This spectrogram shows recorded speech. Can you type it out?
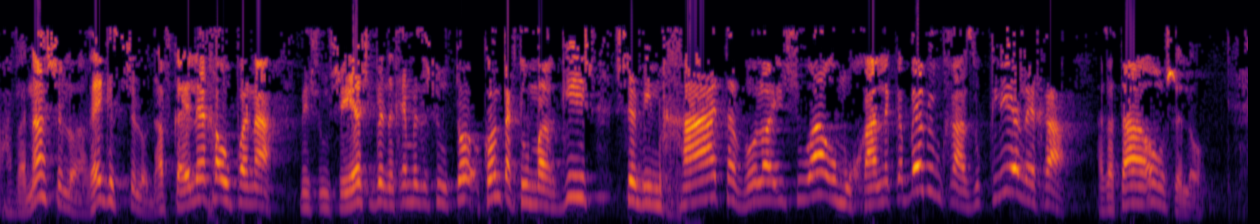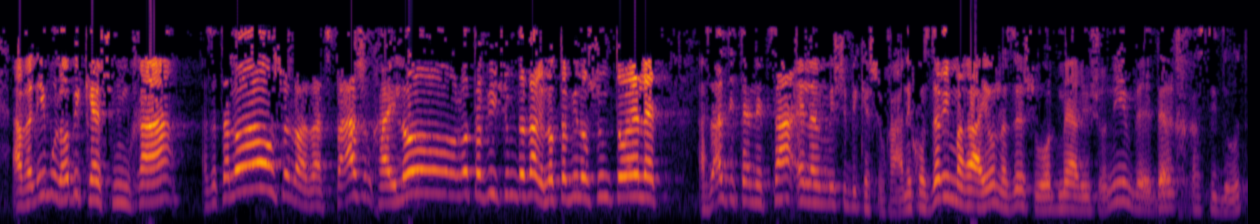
ההבנה שלו, הרגש שלו, דווקא אליך הוא פנה, משום שיש ביניכם איזשהו קונטקט, הוא מרגיש שממך תבוא לו הישועה, הוא מוכן לקבל ממך, אז הוא כלי עליך, אז אתה האור שלו. אבל אם הוא לא ביקש ממך, אז אתה לא האור שלו, אז ההצבעה שלך היא לא, לא תביא שום דבר, היא לא תביא לו שום תועלת. אז אל תיתן עצה אלא ממי שביקש ממך. אני חוזר עם הרעיון הזה, שהוא עוד מהראשונים ודרך החסידות.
